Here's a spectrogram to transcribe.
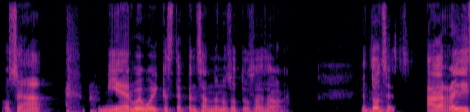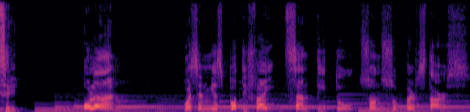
O sea, mi héroe, güey, que esté pensando en nosotros a esa hora. Entonces, agarra y dice: Hola Dan, pues en mi Spotify, Santi y tú son superstars.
